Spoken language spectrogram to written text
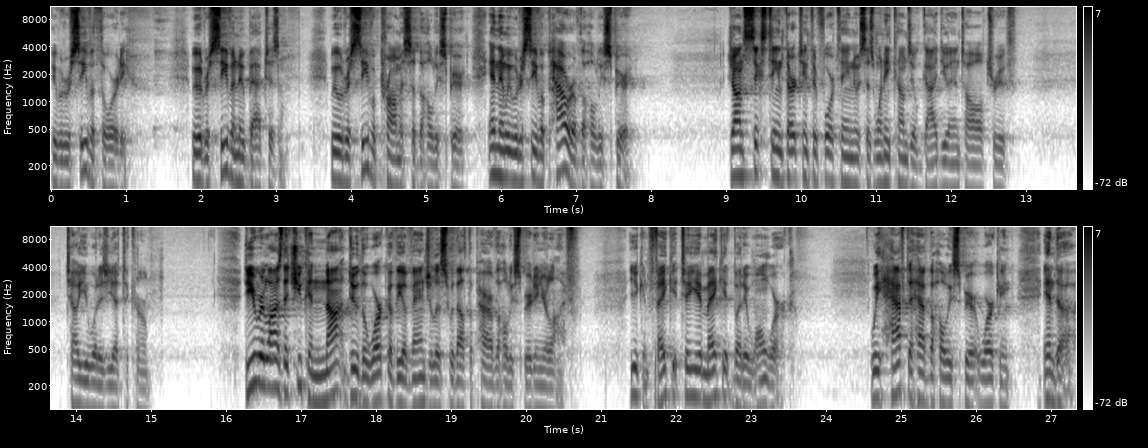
We would receive authority. We would receive a new baptism. We would receive a promise of the Holy Spirit. And then we would receive a power of the Holy Spirit. John 16, 13 through 14, it says, When he comes, he'll guide you into all truth, tell you what is yet to come. Do you realize that you cannot do the work of the evangelist without the power of the Holy Spirit in your life? You can fake it till you make it, but it won't work. We have to have the Holy Spirit working. And uh,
